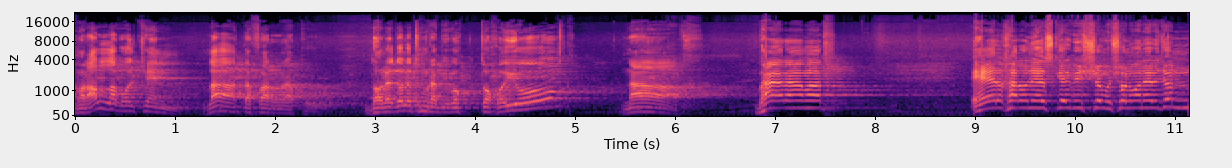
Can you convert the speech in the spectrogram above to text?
আমার আল্লাহ বলছেন, লা তাফার রাখো দলে দলে তোমরা বিভক্ত হইও না। ভাইরা আমার, এর কারণে আজকের বিশ্ব মুসলমানের জন্য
